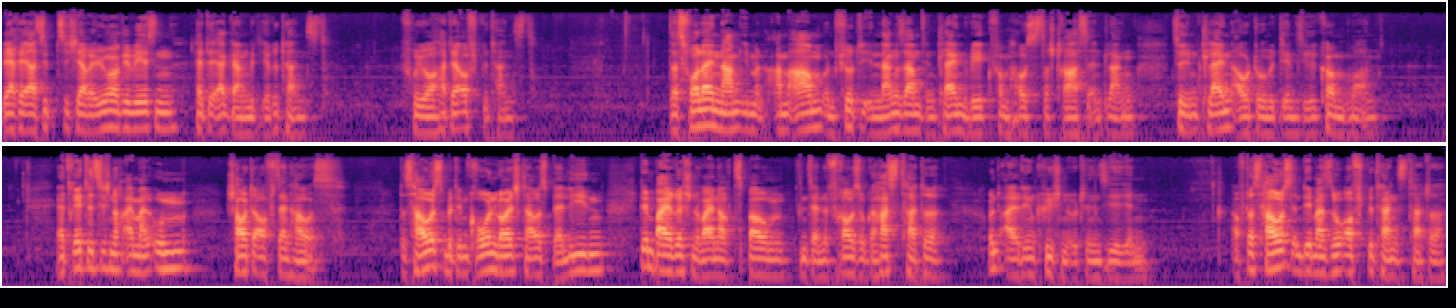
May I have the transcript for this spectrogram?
Wäre er 70 Jahre jünger gewesen, hätte er gern mit ihr getanzt. Früher hat er oft getanzt. Das Fräulein nahm ihn am Arm und führte ihn langsam den kleinen Weg vom Haus zur Straße entlang, zu dem kleinen Auto, mit dem sie gekommen waren. Er drehte sich noch einmal um, schaute auf sein Haus. Das Haus mit dem Kronleuchter aus Berlin, dem bayerischen Weihnachtsbaum, den seine Frau so gehasst hatte, und all den Küchenutensilien. Auf das Haus, in dem er so oft getanzt hatte.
